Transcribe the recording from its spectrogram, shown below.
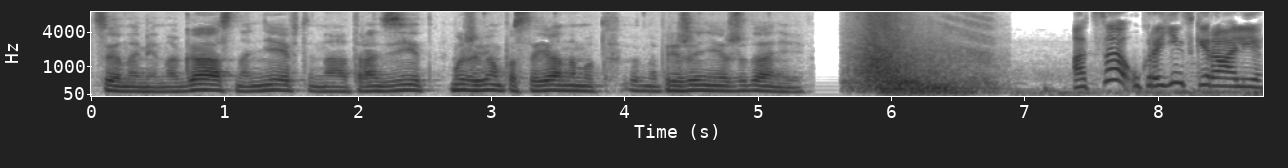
ценами на газ, на нефть, на транзит. Мы живем в постоянном вот напряжении и ожидании. А це українські реалії:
